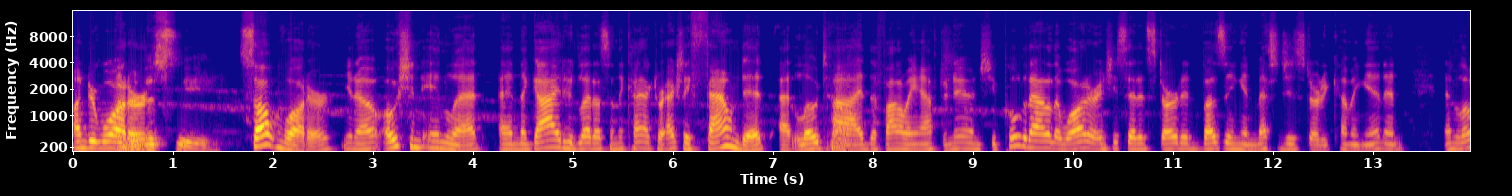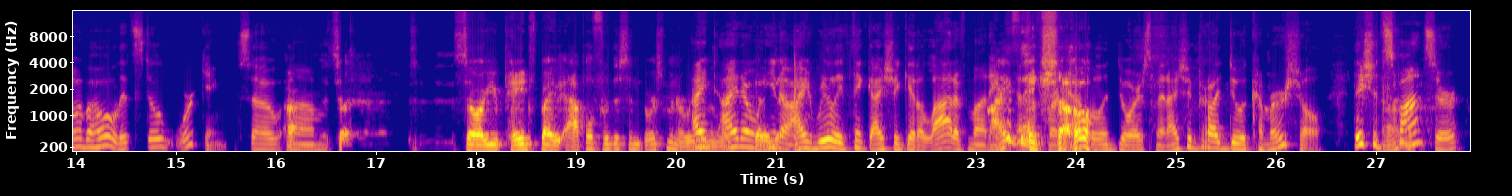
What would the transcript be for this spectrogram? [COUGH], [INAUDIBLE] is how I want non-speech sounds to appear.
underwater, Under the sea. salt water, you know, ocean inlet, and the guide who'd led us on the kayak tour actually found it at low tide the following afternoon. She pulled it out of the water and she said it started buzzing and messages started coming in and and lo and behold, it's still working. So Uh, um so, so are you paid by Apple for this endorsement, or I, I don't, you know, I really think I should get a lot of money. I uh, think for an so. Apple endorsement. I should probably do a commercial. They should Ah. sponsor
